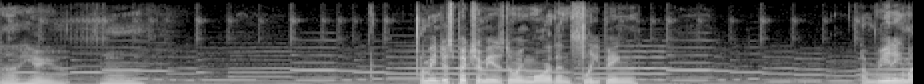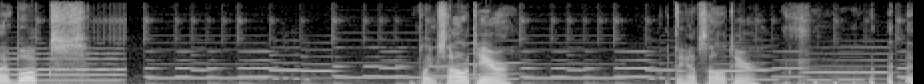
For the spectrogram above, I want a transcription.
Not here yet. Um, I mean, just picture me as doing more than sleeping. I'm reading my books. I'm playing solitaire. If they have solitaire.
